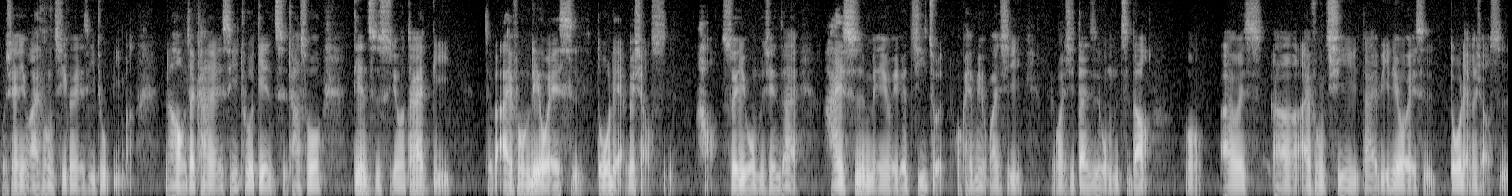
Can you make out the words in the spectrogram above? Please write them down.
我现在用 iPhone 七跟 SE Two 比嘛，然后我再看 SE Two 的电池，他说电池使用大概比这个 iPhone 六 S 多两个小时。好，所以我们现在还是没有一个基准，OK，没有关系，没关系。但是我们知道哦，iOS 呃 iPhone 七大概比六 S 多两个小时。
